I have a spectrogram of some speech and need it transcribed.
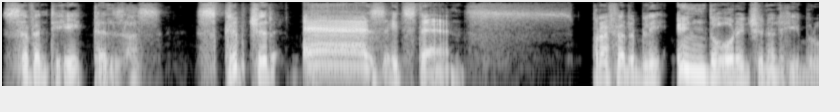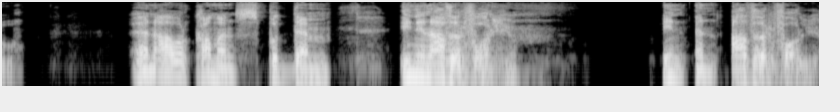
78 tells us, Scripture as it stands, preferably in the original Hebrew. And our comments put them in another volume. In another volume.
